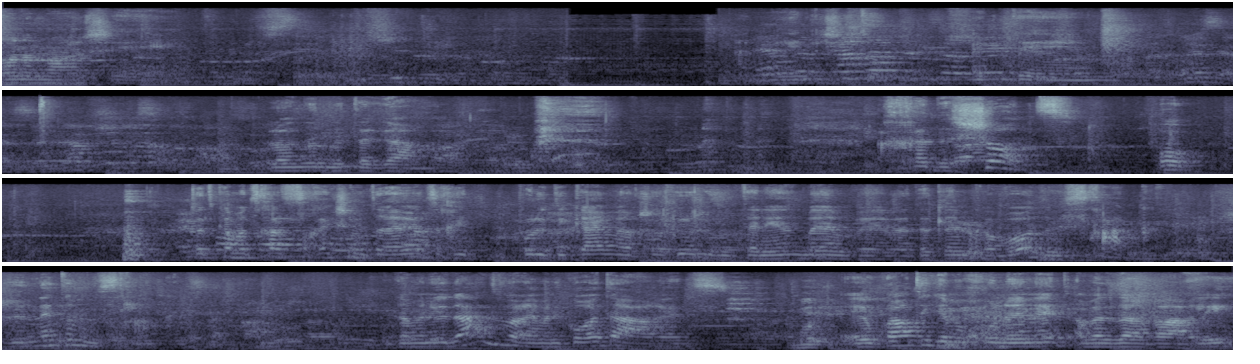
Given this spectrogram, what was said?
ירון אמר ש... אני ראיתי שזו את אה, לונדון ותגר. החדשות, או. את יודעת כמה צריכה לשחק כשמתראיינים צריך פוליטיקאים ולחשוב כאילו שזה מתעניין בהם ולתת להם כבוד? זה משחק. זה נטו משחק. גם אני יודעת דברים, אני קוראת הארץ. הוכרתי כמחוננת, אבל זה עבר לי.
